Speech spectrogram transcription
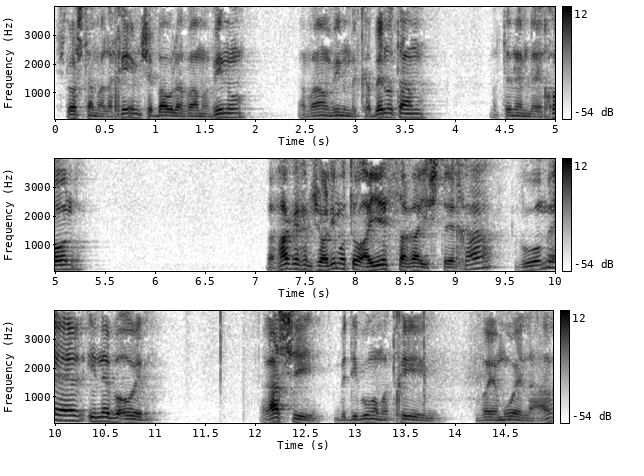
שלושת המלאכים שבאו לאברהם אבינו, אברהם אבינו מקבל אותם, נותן להם לאכול, ואחר כך הם שואלים אותו, איה שרה אשתך? והוא אומר, הנה באוהל. רש"י בדיבור המתחיל, ויאמרו אליו,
